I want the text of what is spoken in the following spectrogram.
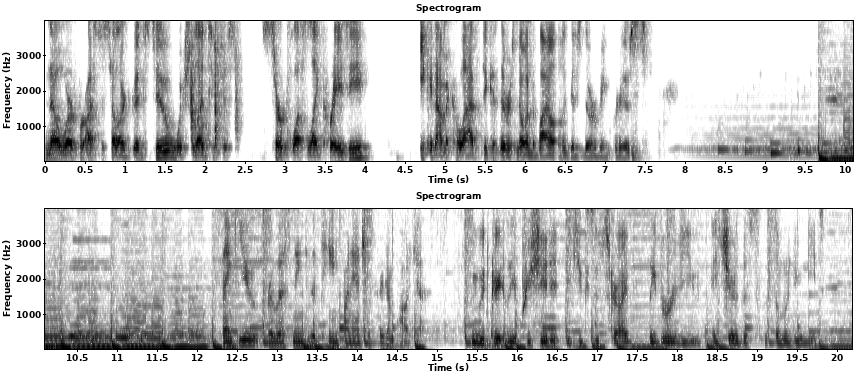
nowhere for us to sell our goods to, which led to just surplus like crazy economic collapse because there was no one to buy all the goods that were being produced. Thank you for listening to the Teen Financial Freedom Podcast. We would greatly appreciate it if you could subscribe, leave a review, and share this with someone who needs it.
